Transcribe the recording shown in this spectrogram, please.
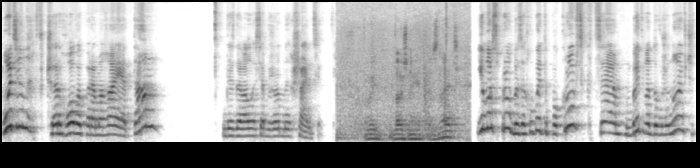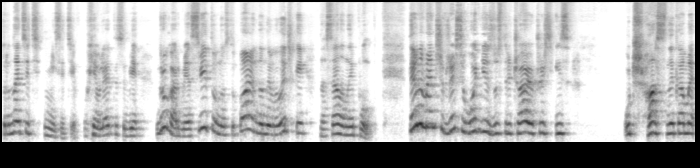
Путін вчергове перемагає там, де здавалося б жодних шансів. Вы должны это знать. Його спроби захопити Покровськ це битва довжиною в 14 місяців. Уявляйте собі, друга армія світу наступає на невеличкий населений пункт. Тим не менше, вже сьогодні, зустрічаючись із учасниками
